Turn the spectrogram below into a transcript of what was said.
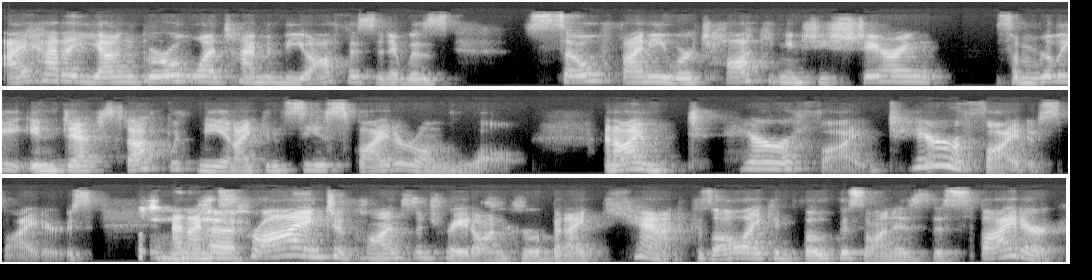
I had a young girl one time in the office and it was so funny. We're talking and she's sharing some really in depth stuff with me, and I can see a spider on the wall. And I'm terrified, terrified of spiders. And I'm trying to concentrate on her, but I can't because all I can focus on is the spider.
